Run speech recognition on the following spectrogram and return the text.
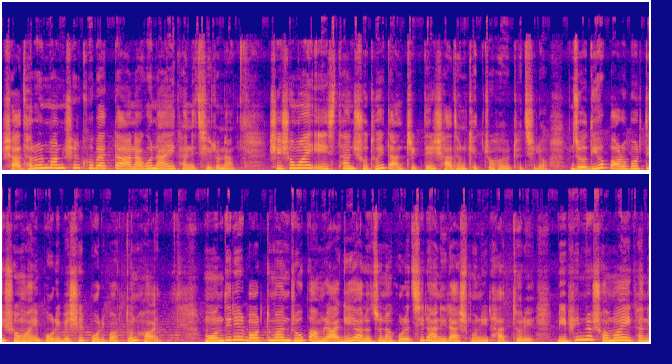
সাধারণ মানুষের খুব একটা আনাগোনা এখানে ছিল না। সে সময় এই স্থান শুধুই তান্ত্রিকদের সাধন ক্ষেত্র হয়ে উঠেছিল, যদিও পরবর্তী সময়ে পরিবেশের পরিবর্তন হয়। মন্দিরের বর্তমান রূপ আমরা আগেই আলোচনা করেছি রানী রাসমণির হাত ধরে। বিভিন্ন সময় এখানে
